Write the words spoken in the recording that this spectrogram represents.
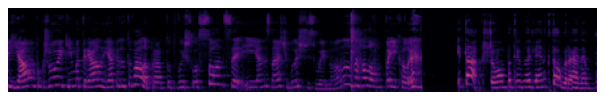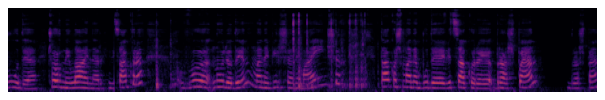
я вам покажу, який матеріал я підготувала. Правда, тут вийшло сонце, і я не знаю, чи буде щось видно. Ну, загалом, поїхали. І так, що вам потрібно для інктобера? У мене буде чорний лайнер від Sakura в 01. У мене більше немає інших. Також в мене буде від Pen. Brush Pen,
